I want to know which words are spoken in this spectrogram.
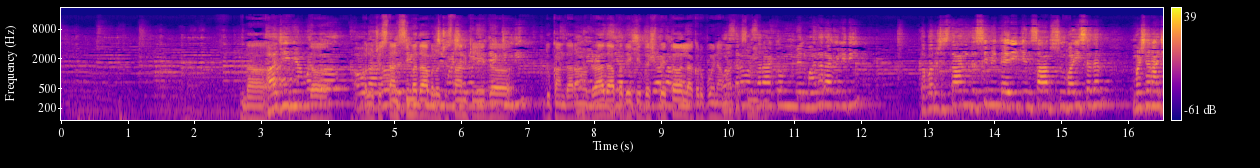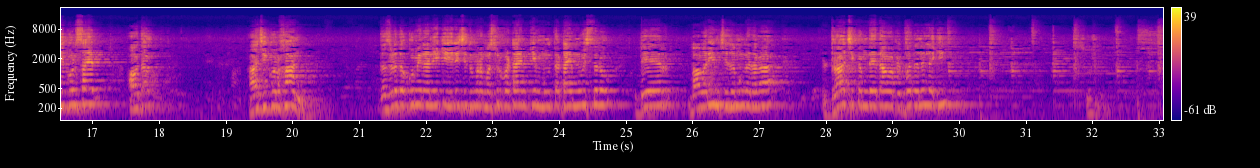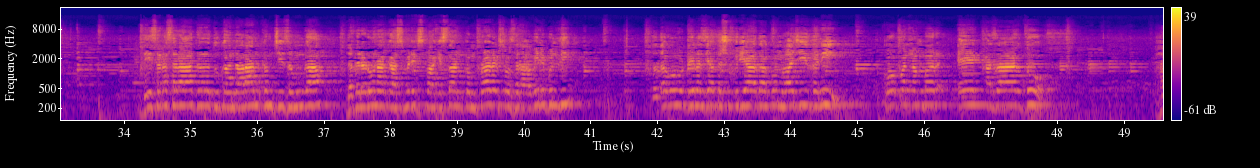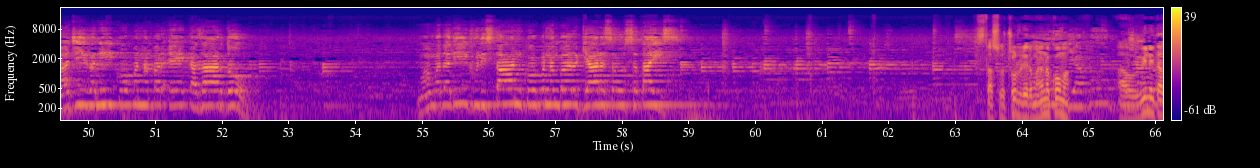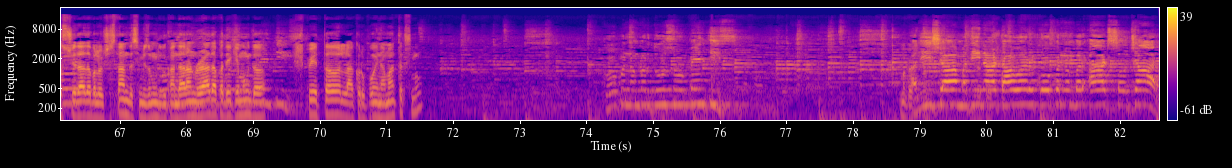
دا د بلوچستان سیمه ده بلوچستان کې د دکاندارانو ډرا ده په دې کې د شپېته لک روپو انعامات تقسیمېږي سره کوم مېلمانه راغلي دي د بلوچستان د سیمې تحریک انصاف صوبایي صدر مشر حاجي ګل صاحب او د حاجی ګل خان د زړه د کومې نه نیکی هیلې چې دومره مصروف ټایم کې مونږ ته ټایم وستلو ډیر باوریم چې زمونږ دغه ډرا چې کوم دی دا په بد نه لګي دې سره سره د دکانداران کم چې زمونږه د بیرډونا کاسمیټکس پاکستان کوم پروډکټس سره اویلیبل دي د دغو ډیره زیاته شکریا ادا کوم حاجی غنی کوپن نمبر 1002 حاجی غنی کوپن نمبر 1002 محمد علی گلستان کوپن نمبر 1127 تاسو ټول ډیر مننه کوم او ویني تاسو چې دا د بلوچستان د سیمې زموږ د دکاندارانو را ده په دې کې موږ د شپې ته لاکھ روپو انعامات تقسیمو کوپن نمبر 235 علی شاہ مدینہ ٹاور کوپن نمبر 804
